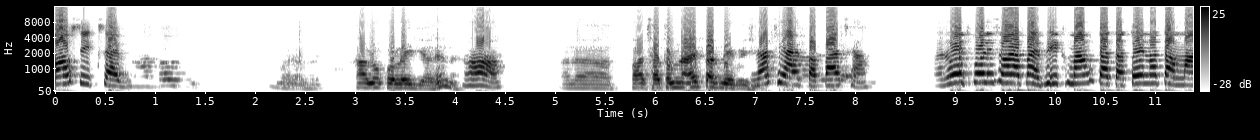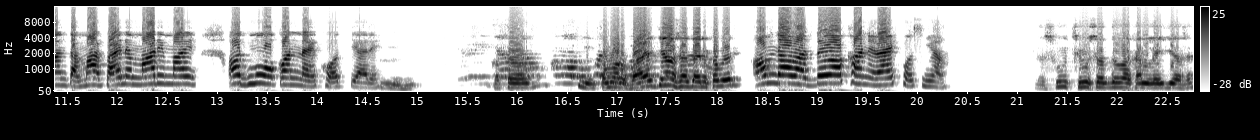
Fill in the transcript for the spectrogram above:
કૌશિક સાહેબ. બરાબર. આ લોકો લઈ ગયા છે ને? હા. અને પાછા તમને આપ્યા જ નહીં પૈસા? નથી આપ્યા પાછા. રોજ પોલીસવાળા પાસે ભીખ માંગતા હતા તોય નતા માનતા. મારા ભાઈ ને મારી મારી અધમુઓ કરી નાખ્યો અત્યારે. તમારો ભાઈ ક્યાં છે તારે ખબર? અમદાવાદ દવાખાને રાખ્યો છે ત્યાં. એટલે શું થયું છે? દવાખાને લઈ ગયા છે?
